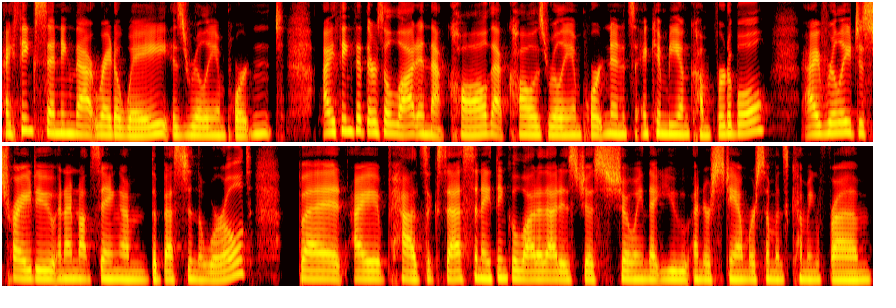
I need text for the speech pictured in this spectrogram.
I think sending that right away is really important. I think that there's a lot in that call. That call is really important and it can be uncomfortable. I really just try to, and I'm not saying I'm the best in the world, but I've had success. And I think a lot of that is just showing that you understand where someone's coming from.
